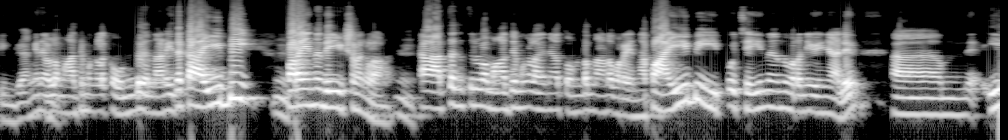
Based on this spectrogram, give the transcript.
Think അങ്ങനെയുള്ള മാധ്യമങ്ങളൊക്കെ ഉണ്ട് എന്നാണ്. ഇതൊക്കെ ഐ ബി പറയുന്ന നിരീക്ഷണങ്ങളാണ്. അത്തരത്തിലുള്ള മാധ്യമങ്ങൾ അതിനകത്ത് ഉണ്ടെന്നാണ് പറയുന്നത്. അപ്പൊ ഐ ബി ഇപ്പോൾ ചെയ്യുന്നതെന്ന് പറഞ്ഞു കഴിഞ്ഞാൽ ഈ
